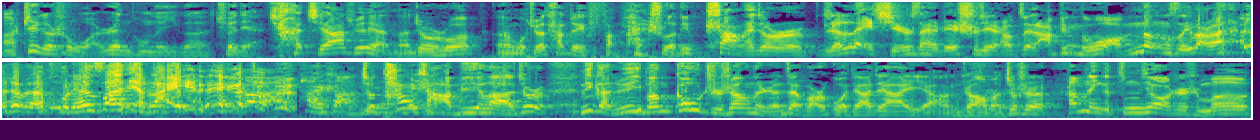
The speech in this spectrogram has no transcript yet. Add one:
啊，这个是我认同的一个缺点。其其他缺点呢，就是说，嗯，我觉得他这个反派设定上来就是人类其实在这世界上最大病毒，我们弄死一半万，复联三也来一这个，太傻逼，就太傻逼了。就是你感觉一帮高智商的人在玩过家家一样，你知道吗？就是他们那个宗教是什么？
